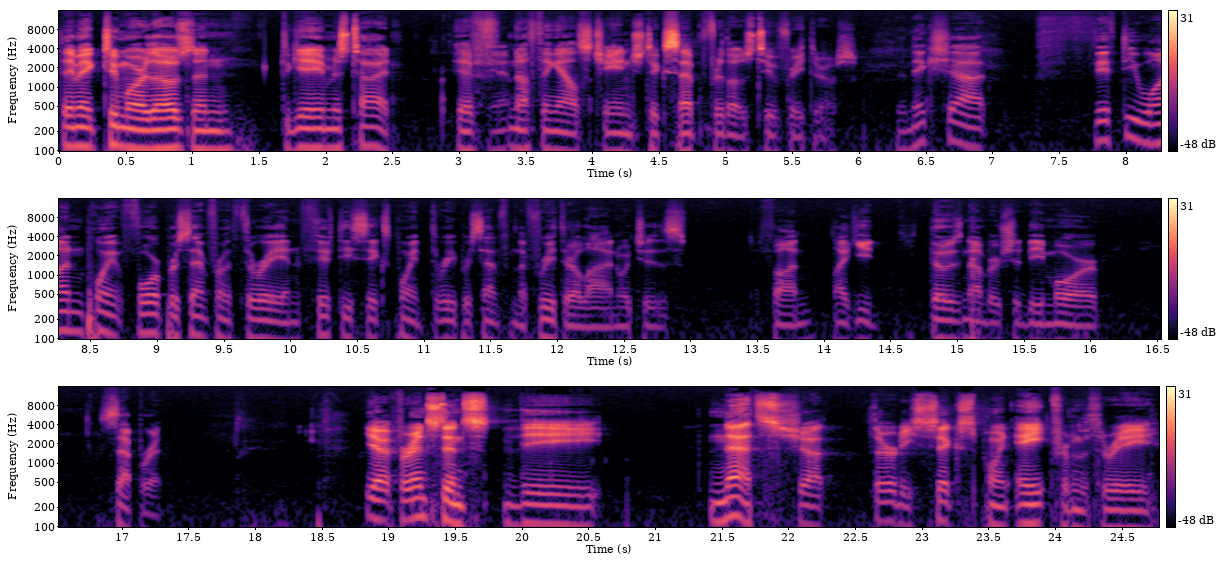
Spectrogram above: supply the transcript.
They make two more of those, then the game is tied. If Yep. nothing else changed except for those two free throws. The Knicks shot 51.4% from 3 and 56.3% from the free throw line, which is fun. Like you those numbers should be more separate. Yeah, for instance, the Nets shot 36.8 from the three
